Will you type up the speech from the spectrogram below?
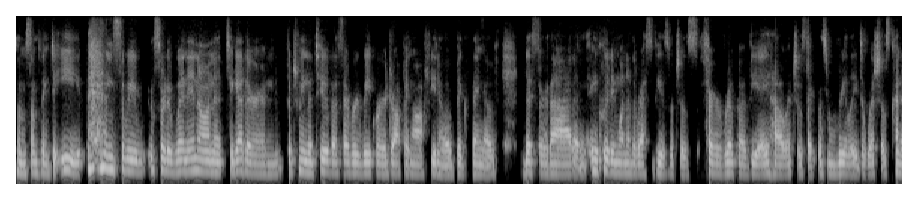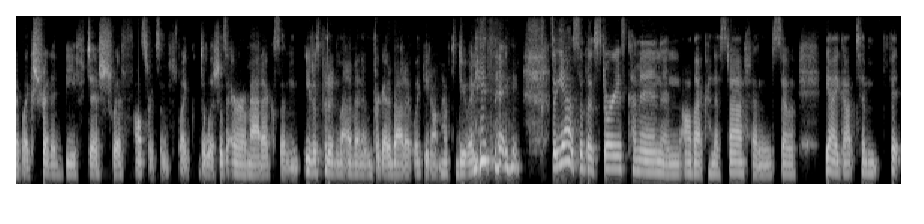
them something to eat. And so we sort of went in on it together. And between the two of us, every week we were dropping off, you know, a big thing of this or that, and including one of the recipes, which is for ropa vieja, which is like this really delicious kind of like shredded beef dish with all sorts of like delicious aromatics. And you just put it in the oven and forget about it. Like you don't have to do anything. so yeah, so those stories come in and all that kind of stuff. And so yeah, I got to fit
